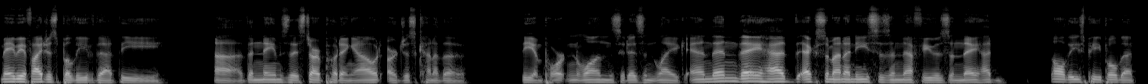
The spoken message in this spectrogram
maybe if I just believe that the uh, the names they start putting out are just kind of the the important ones. It isn't like, and then they had X amount of nieces and nephews, and they had all these people that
